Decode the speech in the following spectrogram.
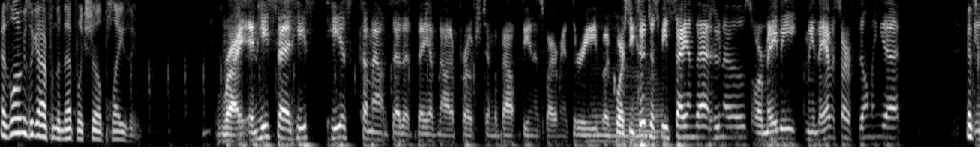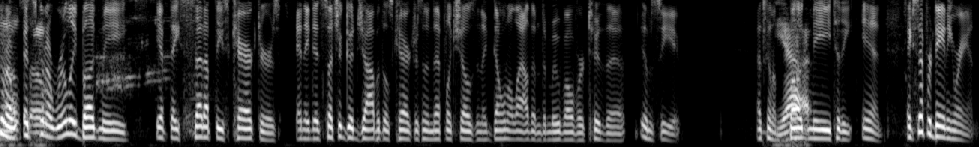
As long as the guy from the Netflix show plays him. Right, and he said he's he has come out and said that they have not approached him about being in Spider-Man three. But of course, he could just be mm. saying that. Who knows? Or maybe I mean they haven't started filming yet. It's gonna know, it's so- gonna really bug me if they set up these characters and they did such a good job with those characters in the Netflix shows and they don't allow them to move over to the MCU. That's gonna Yeah. bug me to the end. Except for Danny Rand.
